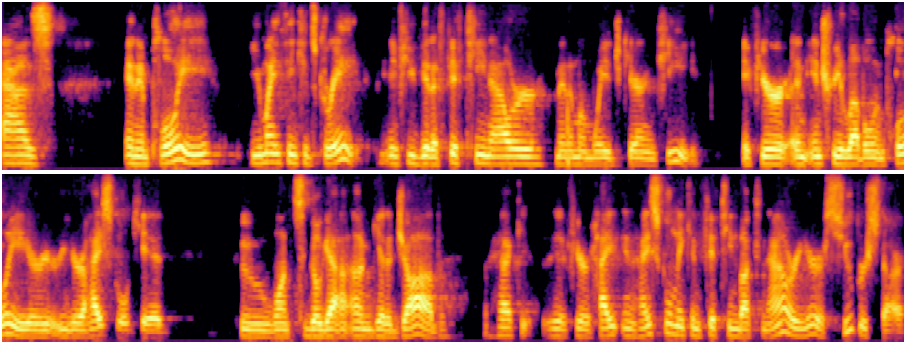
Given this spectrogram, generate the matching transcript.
As an employee, you might think it's great if you get a 15 hour minimum wage guarantee. If you're an entry level employee or you're a high school kid who wants to go get out and get a job, heck, if you're high, in high school making 15 bucks an hour, you're a superstar.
